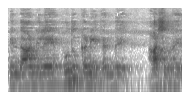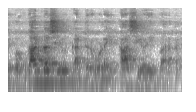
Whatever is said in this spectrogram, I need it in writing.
இந்த ஆண்டிலே புது கனியை தந்து ஆசிரியமாக இருப்போம் காட் பிளஸ் யூ கர்த்தர் உங்களை ஆசீர்வதிப்பாராக.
